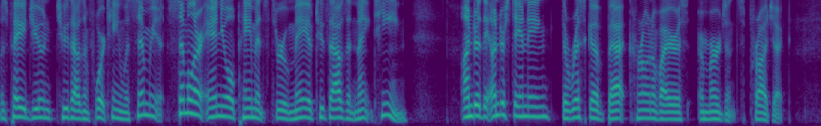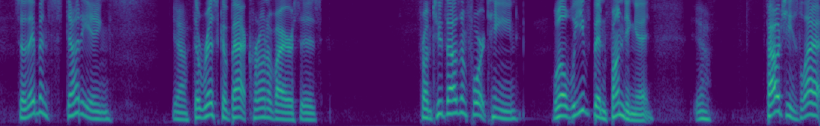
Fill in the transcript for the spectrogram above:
was paid June 2014 with simu- similar annual payments through May of 2019 under the Understanding the Risk of Bat Coronavirus Emergence project. So they've been studying Yeah. the risk of bat coronaviruses from 2014. Well, we've been funding it. Yeah. Fauci's la-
